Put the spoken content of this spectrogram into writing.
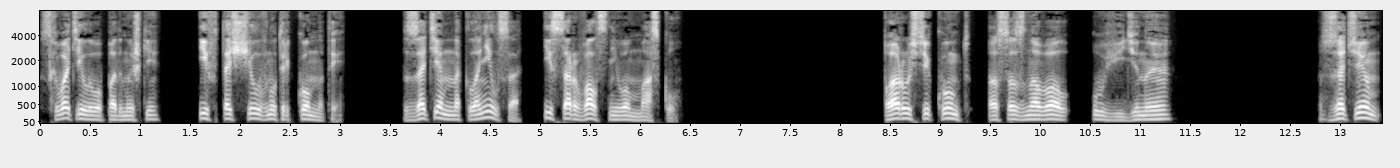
схватил его подмышки и втащил внутрь комнаты. Затем наклонился и сорвал с него маску пару секунд осознавал увиденное, затем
